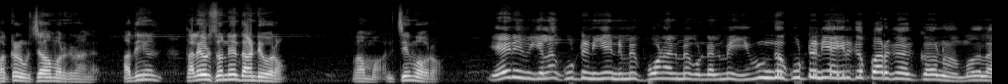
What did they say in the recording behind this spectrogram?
மக்கள் உற்சாகமாக இருக்கிறாங்க. அதையும் தலைவர் சொன்னையும் தாண்டி வரும். ஆமாம் நிச்சயமாக வரும். ஏடிஎம்கெல்லாம் கூட்டணியே இனிமேல் போனாலுமே கொண்டாலுமே இவங்க கூட்டணியாக இருக்க பாருங்க இருக்கணும் முதல்ல.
